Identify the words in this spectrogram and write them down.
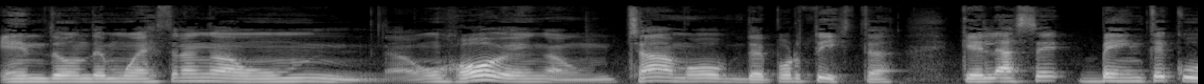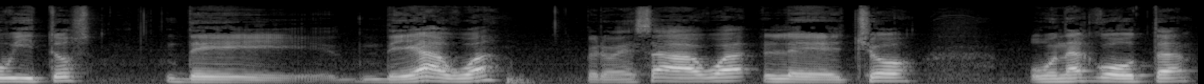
en donde muestran a un, a un joven, a un chamo deportista, que él hace 20 cubitos de, de agua pero esa agua le echó una gota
